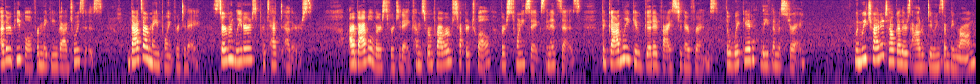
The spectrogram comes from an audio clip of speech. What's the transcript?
other people from making bad choices. That's our main point for today. Servant leaders protect others. Our Bible verse for today comes from Proverbs chapter 12, verse 26, and it says, The godly give good advice to their friends, the wicked lead them astray. When we try to talk others out of doing something wrong,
